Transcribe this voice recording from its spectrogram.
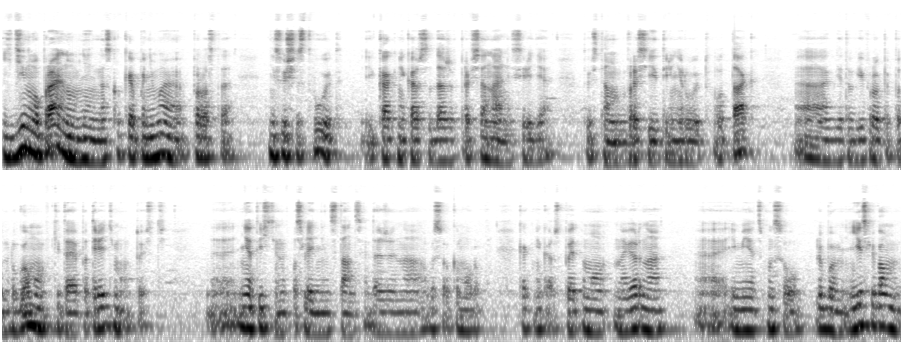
единого правильного мнения, насколько я понимаю, просто не существует. И, как мне кажется, даже в профессиональной среде. То есть там в России тренируют вот так, э, где-то в Европе по-другому, в Китае по-третьему. То есть нет истины в последней инстанции, даже на высоком уровне, как мне кажется. Поэтому, наверное, имеет смысл любой. Если вам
